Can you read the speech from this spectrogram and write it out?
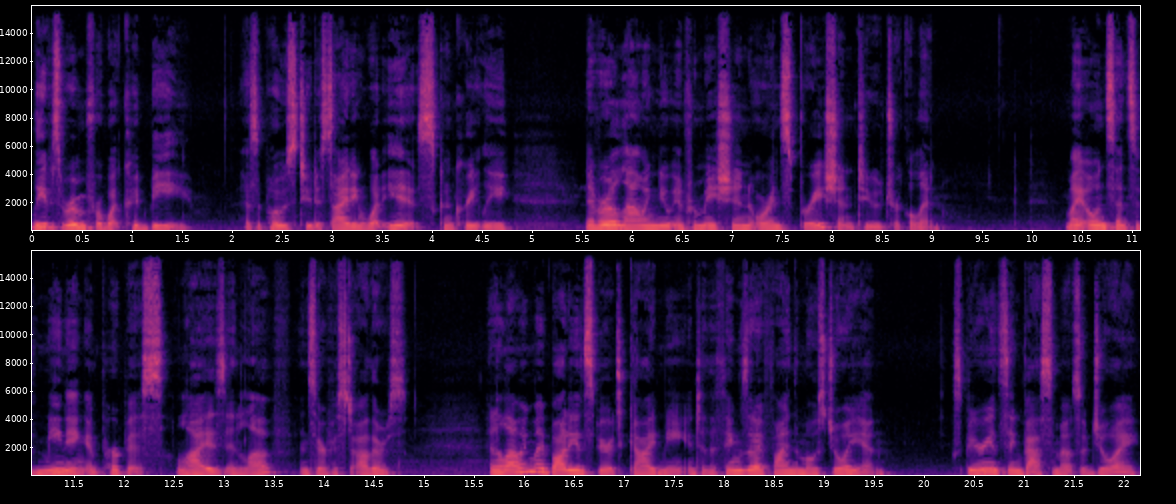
leaves room for what could be, as opposed to deciding what is concretely, never allowing new information or inspiration to trickle in. My own sense of meaning and purpose lies in love and service to others and allowing my body and spirit to guide me into the things that I find the most joy in. Experiencing vast amounts of joy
